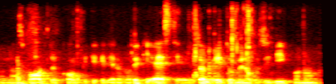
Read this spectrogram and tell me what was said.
non, ha svolto i compiti che gli erano richiesti, eventualmente, almeno così dicono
